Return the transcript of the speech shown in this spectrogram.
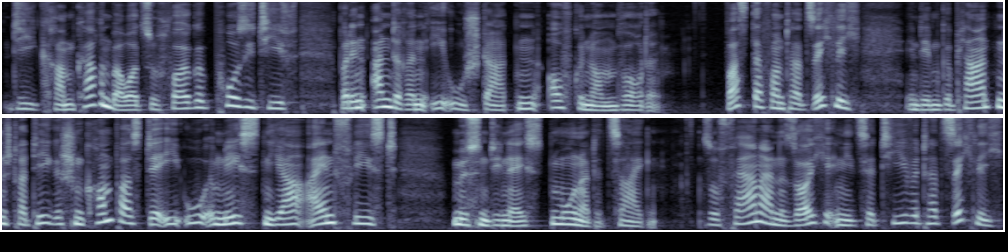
die Kram-Karrenbauer zufolge positiv bei den anderen EU-Staaten aufgenommen wurde. Was davon tatsächlich in dem geplanten strategischen Kompass der EU im nächsten Jahr einfließt, müssen die nächsten Monate zeigen. Sofern eine solche Initiative tatsächlich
